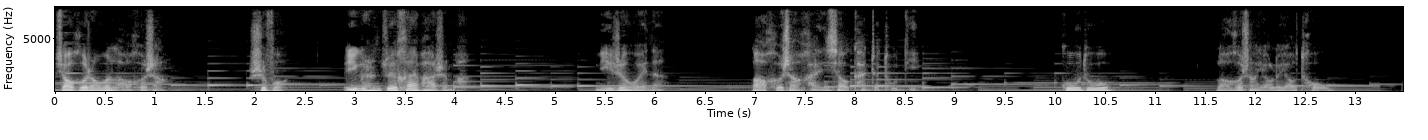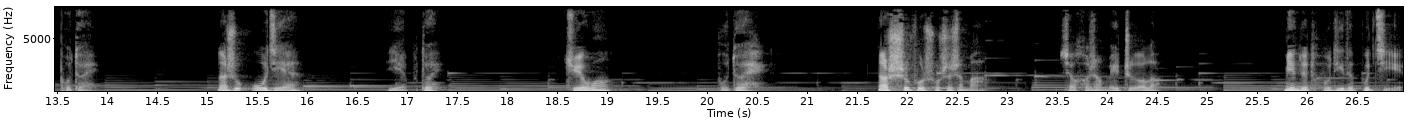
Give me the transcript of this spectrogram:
小和尚问老和尚，师傅，一个人最害怕什么？你认为呢？老和尚含笑看着徒弟。孤独，老和尚摇了摇头，不对。那是误解，也不对。绝望，不对。那师傅说是什么？小和尚没辙了。面对徒弟的不解，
